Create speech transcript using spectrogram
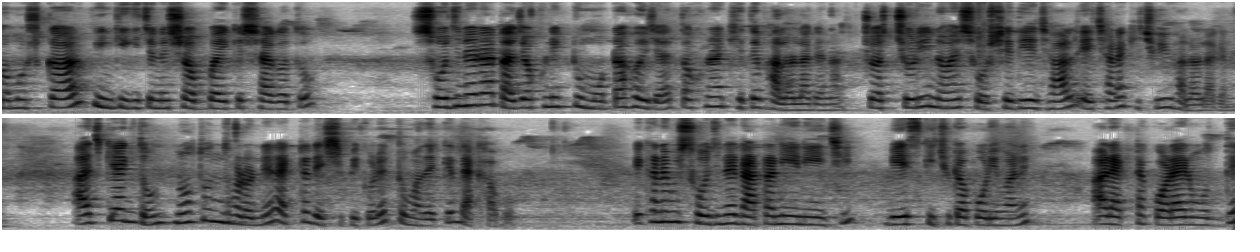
নমস্কার পিঙ্কি কিচেনের সবাইকে স্বাগত। সজনে ডাঁটা যখন একটু মোটা হয়ে যায়, তখন আর খেতে ভালো লাগে না। চচ্চড়ি নয়, সর্ষে দিয়ে ঝাল, এছাড়া কিছুই ভালো লাগে না। আজকে একদম নতুন ধরনের একটা রেসিপি করে তোমাদেরকে দেখাবো। এখানে আমি সজনে ডাঁটা নিয়ে নিয়েছি, বেশ কিছুটা পরিমাণে। আর একটা কড়াইয়ের মধ্যে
